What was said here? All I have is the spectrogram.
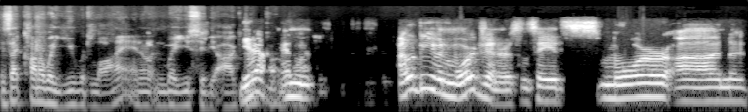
Is that kind of where you would lie and, and where you see the argument? Yeah, and I would be even more generous and say it's more on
